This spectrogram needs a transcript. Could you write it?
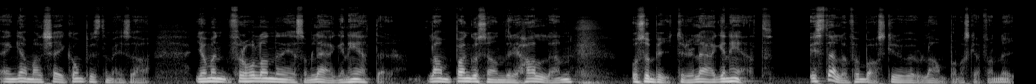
en gammal tjejkompis till mig sa. Ja men förhållanden är som lägenheter. Lampan går sönder i hallen och så byter du lägenhet. Istället för att bara skruva ur lampan och skaffa en ny.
